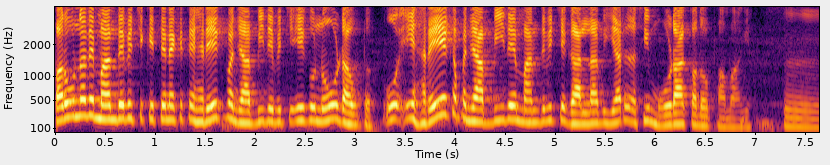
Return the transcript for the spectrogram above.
ਪਰ ਉਹਨਾਂ ਦੇ ਮਨ ਦੇ ਵਿੱਚ ਕਿਤੇ ਨਾ ਕਿਤੇ ਹਰੇਕ ਪੰਜਾਬੀ ਦੇ ਵਿੱਚ ਇਹ ਕੋ ਨੋ ਡਾਊਟ ਉਹ ਇਹ ਹਰੇਕ ਪੰਜਾਬੀ ਦੇ ਮਨ ਦੇ ਵਿੱਚ ਗੱਲ ਆ ਵੀ ਯਾਰ ਅਸੀਂ ਮੋੜਾ ਕਦੋਂ ਪਾਵਾਂਗੇ? ਹੂੰ।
